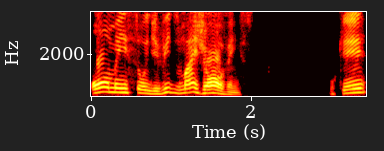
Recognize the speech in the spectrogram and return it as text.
homens ou indivíduos mais jovens, porque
